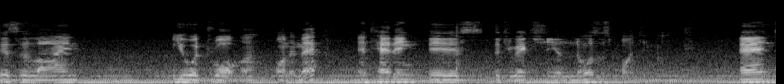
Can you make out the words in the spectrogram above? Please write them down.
is a line you would draw on a map and heading is the direction your nose is pointing on. And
